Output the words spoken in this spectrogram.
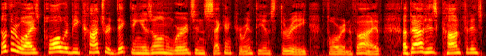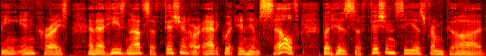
Otherwise, Paul would be contradicting his own words in 2 Corinthians 3 4 and 5 about his confidence being in Christ and that he's not sufficient or adequate in himself, but his sufficiency is from God.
